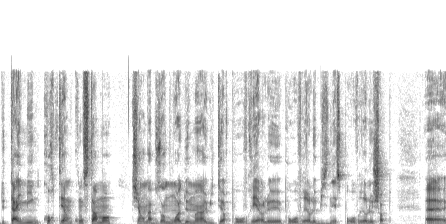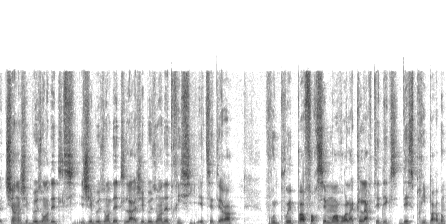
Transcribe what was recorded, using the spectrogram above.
de timing court terme constamment, tiens, on a besoin de moi demain à 8h pour ouvrir le, pour ouvrir le business, pour ouvrir le shop. Euh, tiens, j'ai besoin d'être j'ai besoin d'être là, j'ai besoin d'être ici, etc. Vous ne pouvez pas forcément avoir la clarté d'esprit, pardon,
